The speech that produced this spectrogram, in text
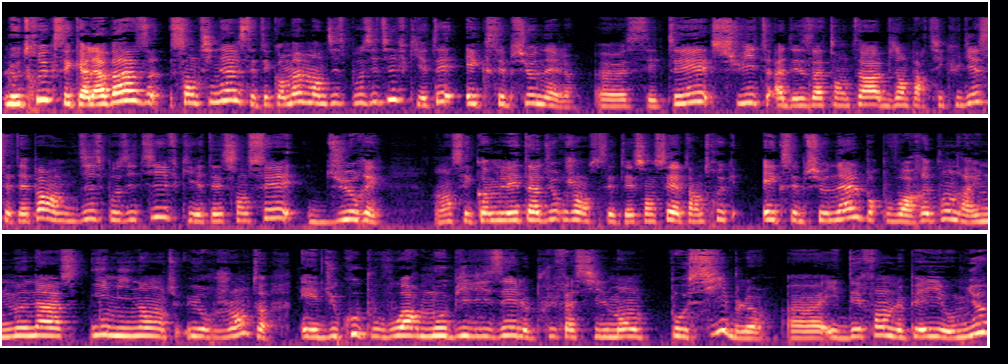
Le truc, c'est qu'à la base, Sentinelle, c'était quand même un dispositif qui était exceptionnel. Euh, c'était suite à des attentats bien particuliers, c'était pas un dispositif qui était censé durer. Hein, c'est comme l'état d'urgence, c'était censé être un truc exceptionnel pour pouvoir répondre à une menace imminente, urgente, et du coup pouvoir mobiliser le plus facilement possible euh, et défendre le pays au mieux.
